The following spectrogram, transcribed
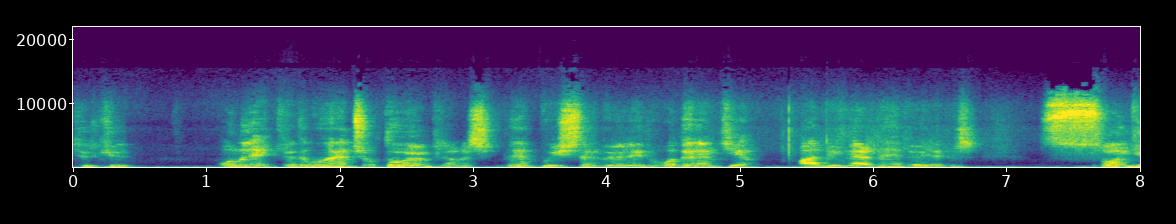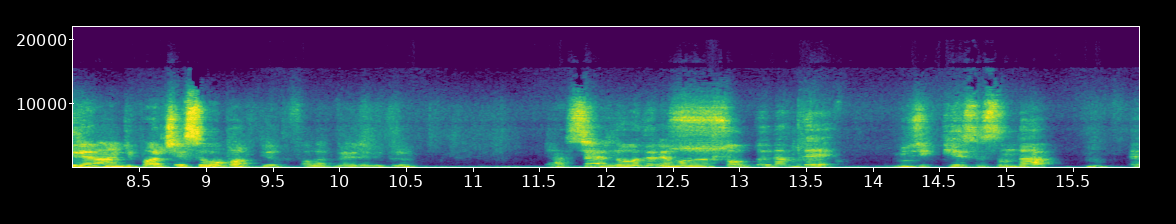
türkü. Onu ekledim. O en çok da o ön plana çıktı. Hep bu işler böyleydi. O dönemki albümlerde hep öyledir. Son giren hangi parçası o patlıyordu falan böyle bir durum. Ya Sen de o dönem onu son dönemde müzik piyasasında e,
